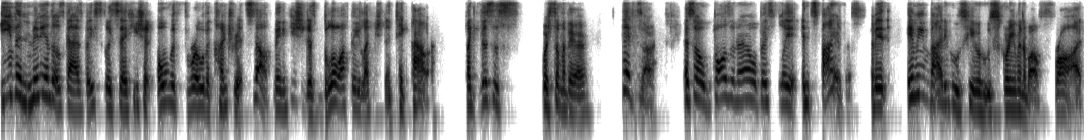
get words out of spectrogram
Even many of those guys basically said he should overthrow the country itself, meaning he should just blow off the election and take power. Like this is where some of their heads are. And so Bolsonaro basically inspired this. I mean, anybody who's here who's screaming about fraud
